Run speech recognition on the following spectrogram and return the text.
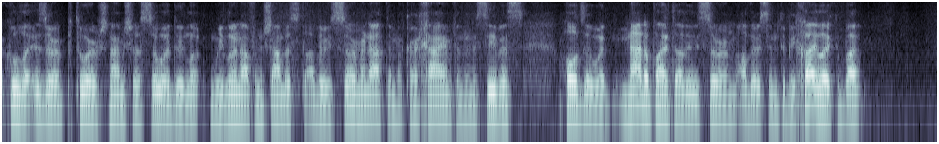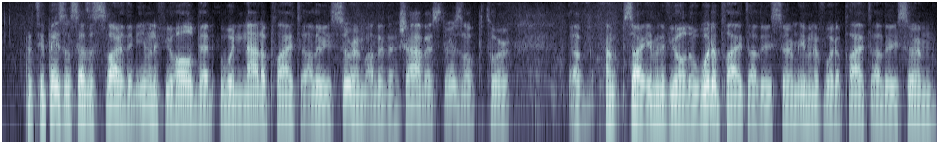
Kula, is there a Ptur of Shnaim Sa'ua? Do we learn out from Shabbos to other Yisurim or not? The Mekor Chaim from the Nesivas holds it would not apply to other Yisurim. Others seem to be Chaylik, but Ritzi Pesach says a svar that even if you hold that it would not apply to other Yisurim other than Shabbos, there is no Ptur of, I'm sorry, even if you hold it would apply to other Yisurim, even if it would apply to other Yisurim,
